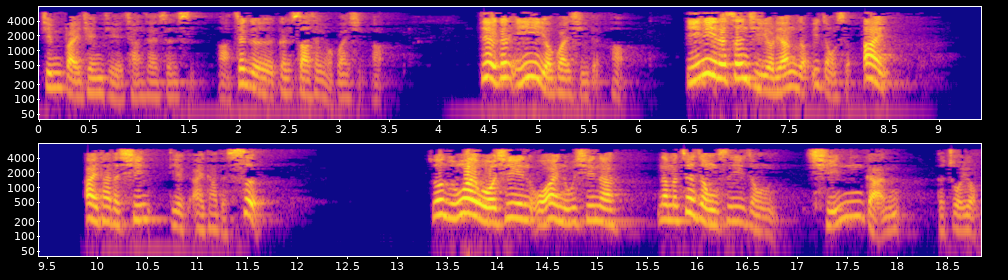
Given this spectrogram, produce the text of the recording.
经百千劫，常在生死啊，这个跟杀生有关系啊。第二跟淫欲有关系的啊，淫欲的升起有两种，一种是爱。爱他的心，第二个爱他的色。说如爱我心，我爱如心呢？那么这种是一种情感的作用。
